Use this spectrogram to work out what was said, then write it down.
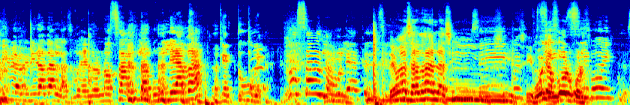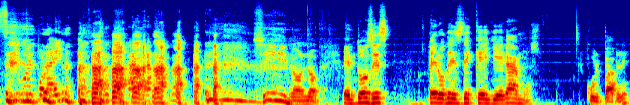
me iba a vivir a Dallas. Bueno, no sabes la buleada que tuve. No sabes la buleada que tuve. ¿Te vas a Dallas? Sí, sí, pues, sí, voy a Forward. Sí, voy. Sí, voy por ahí. Sí, no, no. Entonces, pero desde que llegamos, culpable,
